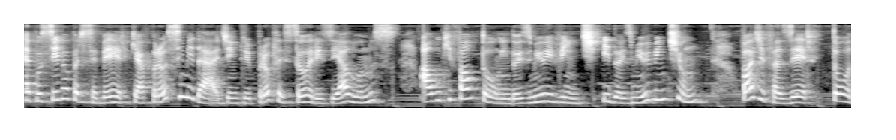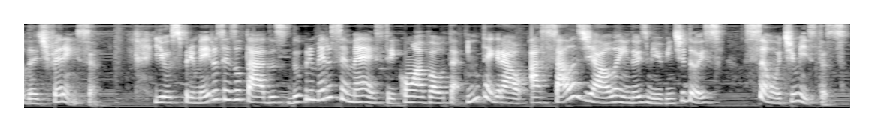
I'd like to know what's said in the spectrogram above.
É possível perceber que a proximidade entre professores e alunos, algo que faltou em 2020 e 2021, pode fazer toda a diferença. E os primeiros resultados do primeiro semestre com a volta integral às salas de aula em 2022 são otimistas.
